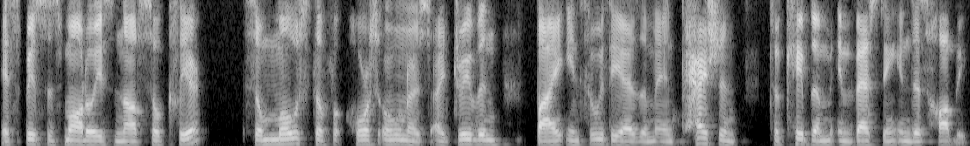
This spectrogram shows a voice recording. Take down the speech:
Its business model is not so clear, so most of horse owners are driven by enthusiasm and passion to keep them investing in this hobby.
